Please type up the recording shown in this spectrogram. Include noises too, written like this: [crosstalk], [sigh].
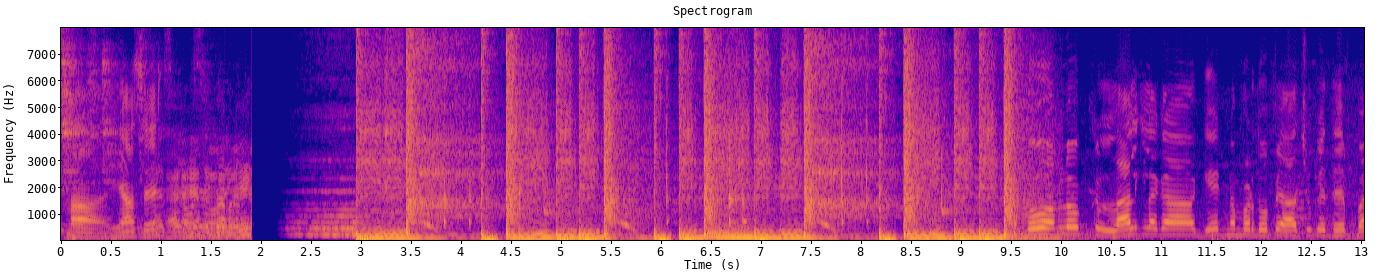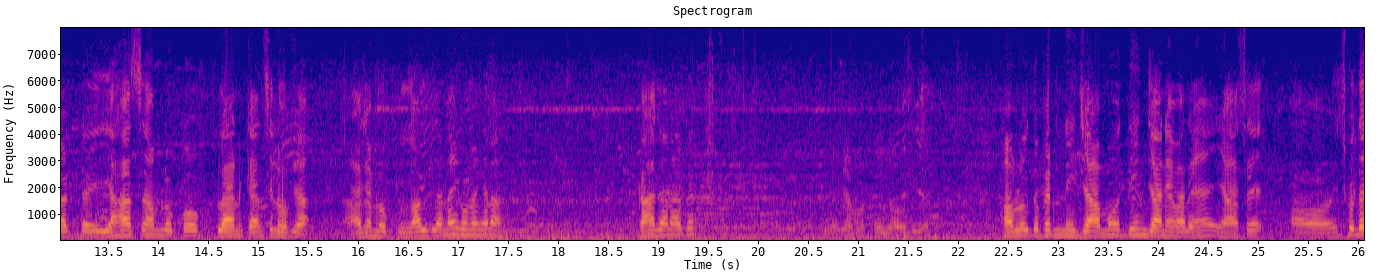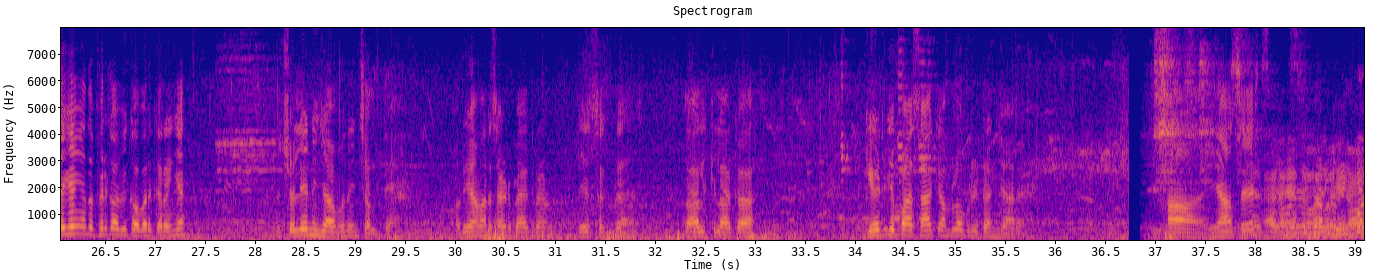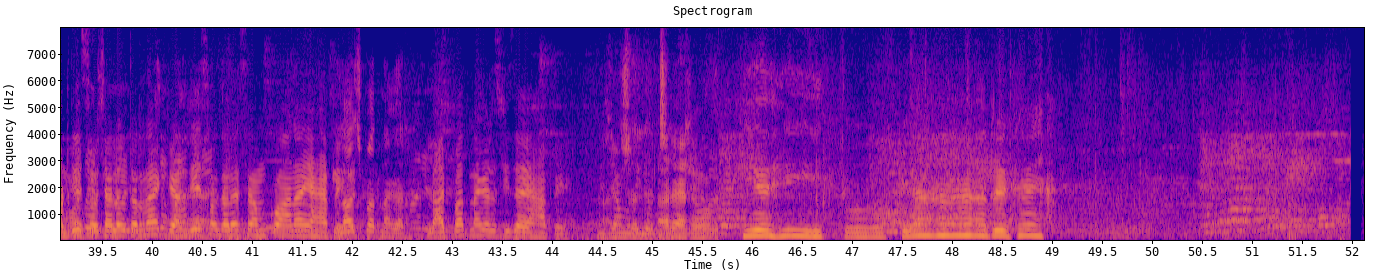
हाँ यहाँ से। तो हम लोग लाल किला का गेट नंबर दो पे आ चुके थे बट यहाँ से हम लोग को प्लान कैंसिल हो गया। आज हम लोग लाल किला नहीं घूमेंगे ना। कहाँ जाना है फिर? निजामुद्दीन हम लोग तो फिर निजामुद्दीन जाने वाले हैं यहाँ से। और इसको देखेंगे तो फिर कभी कवर करेंगे। तो चलिए निजामुद्दीन चलते हैं। और ये हमारे साइड बैकग्राउंड देख सकते हैं। लाल किला का गेट के पास आके हम लोग रिटर्न जा रहे हैं। हाँ यहाँ से केंद्रीय शौचालय उतरना है। केंद्रीय शौचालय से हमको आना है यहाँ पे। लाजपत नगर। लाजपत नगर सीधा यहाँ पे यही तो प्यार है।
